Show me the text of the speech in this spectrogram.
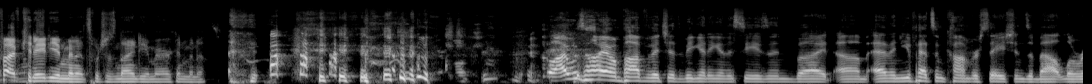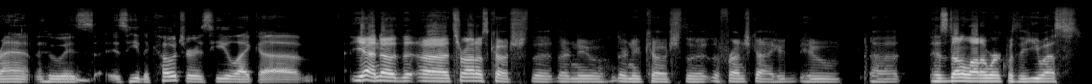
45. Canadian minutes, which is 90 American minutes. So I was high on Popovich at the beginning of the season, but um, Evan, you've had some conversations about Laurent. Who is is he the coach or is he like a Yeah, no, the uh, Toronto's coach, the their new their new coach, the the French guy who who uh, has done a lot of work with the U.S.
